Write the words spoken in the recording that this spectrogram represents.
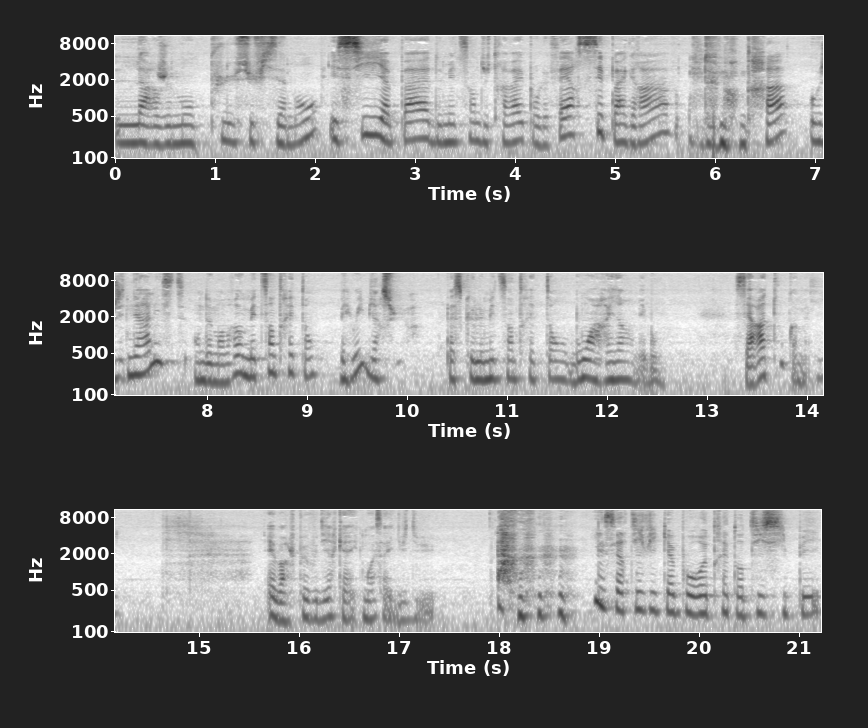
largement plus suffisamment. Et s'il n'y a pas de médecin du travail pour le faire, c'est pas grave, on demandera aux généralistes, on demandera aux médecins traitants. Mais oui, bien sûr, parce que le médecin traitant, bon à rien, mais bon, sert à tout quand même. Eh ben, je peux vous dire qu'avec moi, ça va être du Les certificats pour retraite anticipée,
